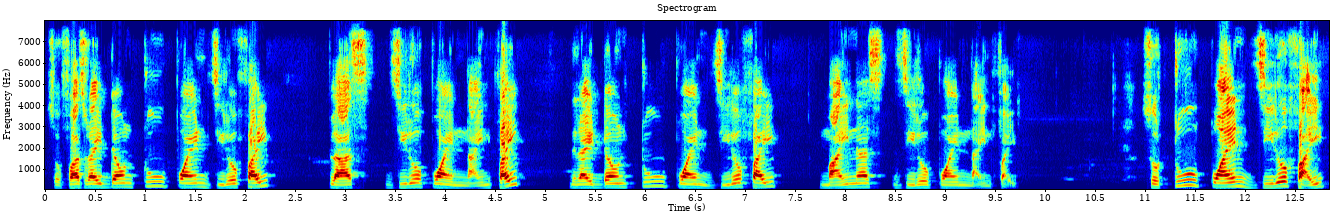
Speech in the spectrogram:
So first write down 2.05 plus 0.95 then write down 2.05 minus 0.95. So 2.05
